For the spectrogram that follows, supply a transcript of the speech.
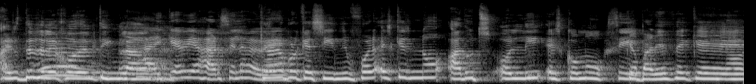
A este se le jode el tinglado. Hay que viajar sin las bebés. Claro, porque si fuera, es que no, adults only es como Sí. que parece que. no,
